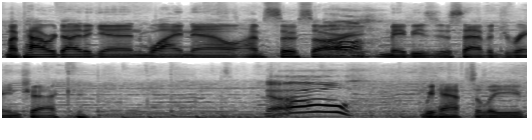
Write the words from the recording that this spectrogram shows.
My power died again. Why now? I'm so sorry. Oh. Maybe it's just savage rain check. No. We have to leave.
